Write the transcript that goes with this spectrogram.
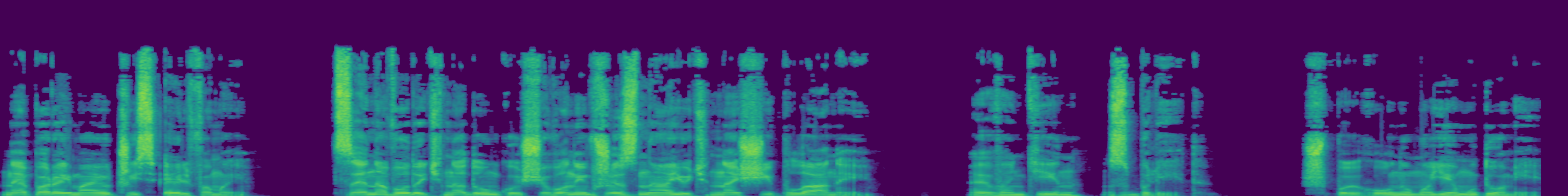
не переймаючись ельфами. Це наводить на думку, що вони вже знають наші плани. Евантін зблід. Шпигун у моєму домі,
